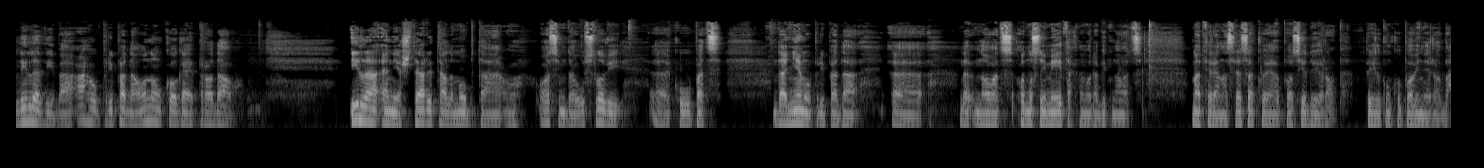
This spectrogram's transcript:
lilevi ba'ahu, pripada onom koga je prodao. Ila en je šterital mubta'u, osim da uslovi e, kupac da njemu pripada e, da novac, odnosno imetak, ne mora biti novac, materijalna sredstva koja posjeduje rob prilikom kupovine roba.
